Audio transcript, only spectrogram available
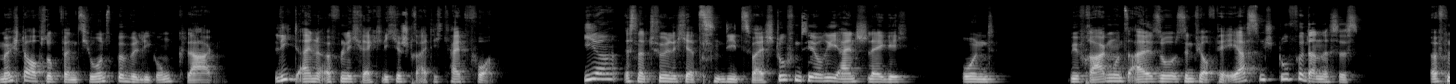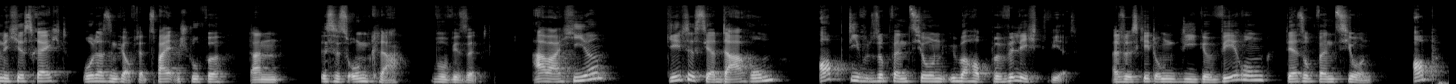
möchte auf Subventionsbewilligung klagen. Liegt eine öffentlich-rechtliche Streitigkeit vor. Hier ist natürlich jetzt die Zwei-Stufen-Theorie einschlägig und wir fragen uns also, sind wir auf der ersten Stufe, dann ist es öffentliches Recht, oder sind wir auf der zweiten Stufe, dann ist es unklar, wo wir sind. Aber hier geht es ja darum, ob die Subvention überhaupt bewilligt wird. Also es geht um die Gewährung der Subvention, ob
